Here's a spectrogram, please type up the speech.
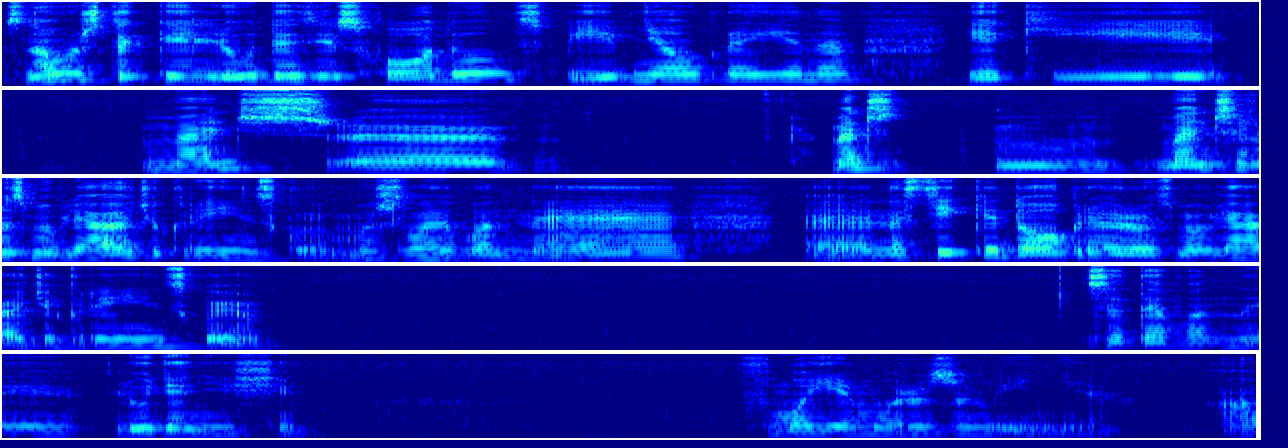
Знову ж таки, люди зі сходу, з півдня України, які менш, е, менш менше розмовляють українською, можливо, не е, настільки добре розмовляють українською. Зате вони людяніші в моєму розумінні, а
